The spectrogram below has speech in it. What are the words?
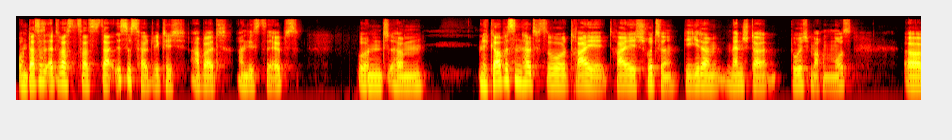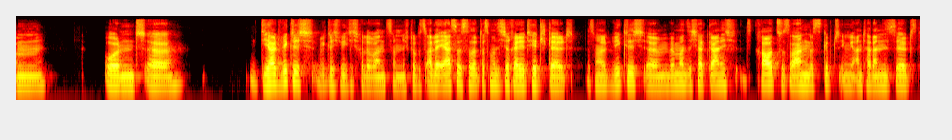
Und das ist etwas, das, da ist es halt wirklich Arbeit an sich selbst. Und ähm, ich glaube, es sind halt so drei, drei Schritte, die jeder Mensch da durchmachen muss. Ähm, und äh, die halt wirklich, wirklich, wirklich relevant sind. Ich glaube, das allererste ist halt, dass man sich der Realität stellt. Dass man halt wirklich, ähm, wenn man sich halt gar nicht traut zu sagen, es gibt irgendwie Anteil an sich selbst.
